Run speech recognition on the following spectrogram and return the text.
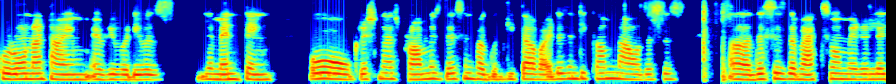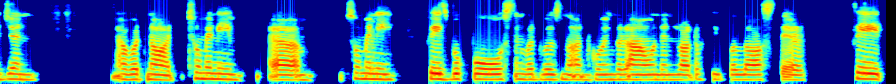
Corona time, everybody was lamenting, "Oh, Krishna has promised this in Bhagavad Gita. Why doesn't he come now? This is uh, this is the maximum religion, uh, whatnot." So many, um, so many Facebook posts and what was not going around, and a lot of people lost their faith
